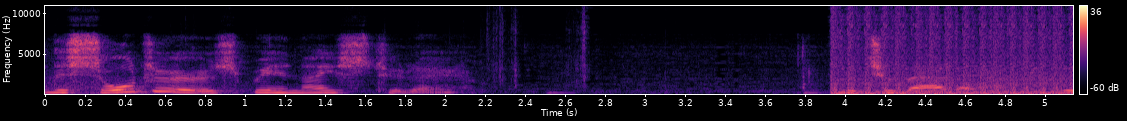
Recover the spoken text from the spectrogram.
The soldier is being nice today. But too bad I have to do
